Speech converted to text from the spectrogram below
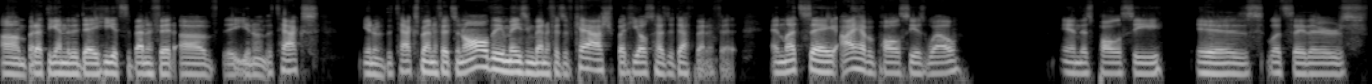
Um, but at the end of the day, he gets the benefit of the you know the tax, you know the tax benefits and all the amazing benefits of cash. But he also has a death benefit. And let's say I have a policy as well, and this policy is let's say there's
